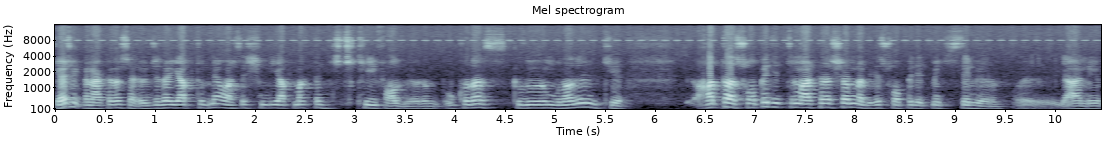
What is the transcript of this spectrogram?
gerçekten arkadaşlar önceden yaptığım ne varsa şimdi yapmaktan hiç keyif almıyorum. O kadar sıkılıyorum buna diyorum ki hatta sohbet ettiğim arkadaşlarımla bile sohbet etmek istemiyorum. E, Yani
